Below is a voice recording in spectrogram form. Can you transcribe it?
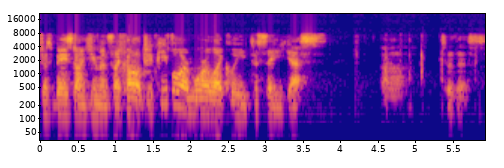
just based on human psychology, people are more likely to say yes uh, to this.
